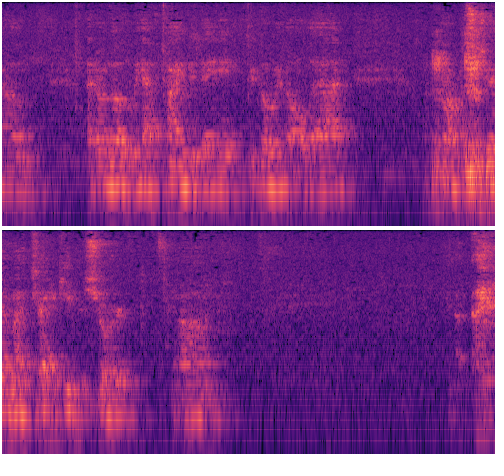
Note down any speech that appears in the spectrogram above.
Um, I don't know that we have time today to go into all that. I promise Jim, I try to keep it short. Um,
